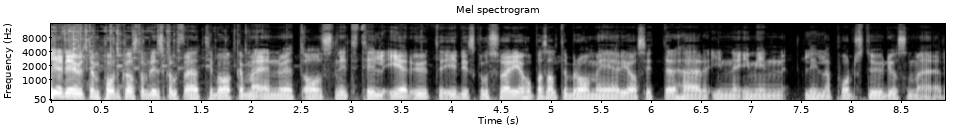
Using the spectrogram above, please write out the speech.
Kedja ut en podcast om discgolf är tillbaka med ännu ett avsnitt till er ute i Discgolf Sverige. Jag hoppas allt är bra med er. Jag sitter här inne i min lilla poddstudio som är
